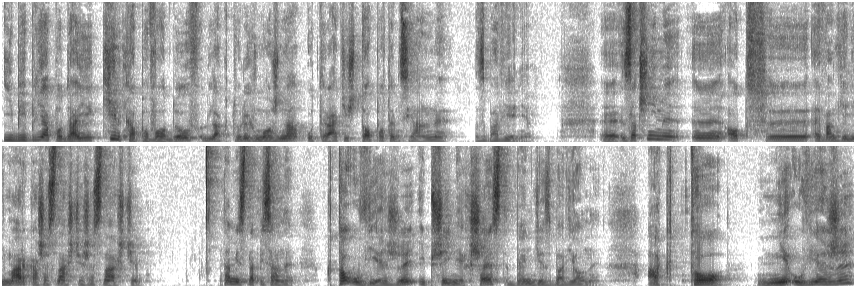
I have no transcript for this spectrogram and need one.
I Biblia podaje kilka powodów, dla których można utracić to potencjalne zbawienie. E, zacznijmy e, od e, Ewangelii Marka 16:16. 16. Tam jest napisane: Kto uwierzy i przyjmie chrzest, będzie zbawiony, a kto nie uwierzy,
